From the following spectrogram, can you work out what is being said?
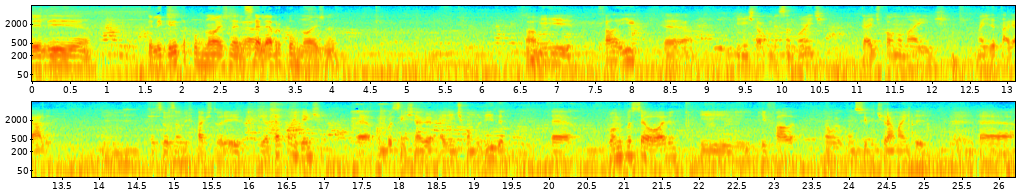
Ele, ele grita por nós, né? Ele É. celebra por nós, né? Fala. E fala aí, é, que a gente estava conversando antes, até de forma mais, mais detalhada, com os seus anos de pastoreio, e até com a gente, é, como você enxerga a gente como líder, é, quando você olha e, e fala, não, eu consigo tirar mais dele. É,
